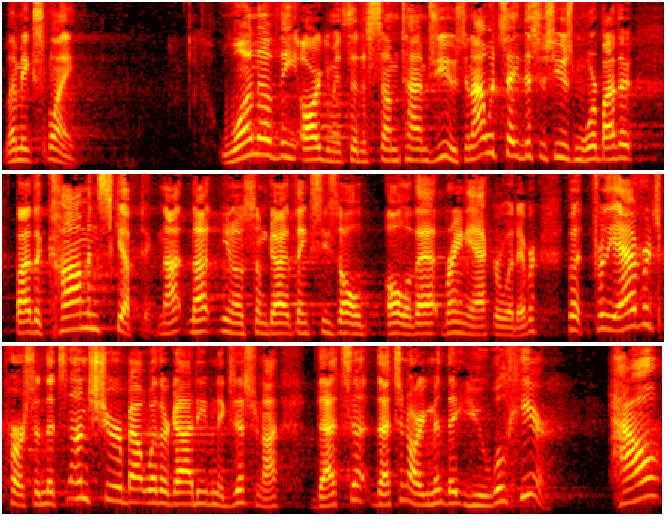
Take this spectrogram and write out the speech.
Let me explain. One of the arguments that is sometimes used, and I would say this is used more by the, by the common skeptic, not, not you know, some guy thinks he's all, all of that, brainiac or whatever, but for the average person that's unsure about whether God even exists or not, that's, a, that's an argument that you will hear. How,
